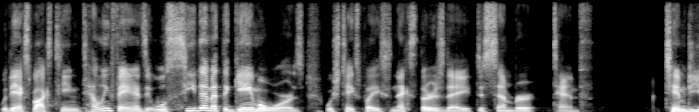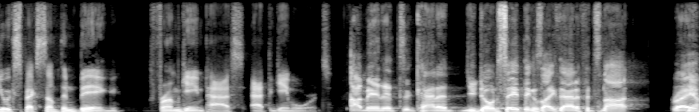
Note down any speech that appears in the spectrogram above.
with the Xbox team telling fans it will see them at the Game Awards, which takes place next Thursday, December 10th. Tim, do you expect something big from Game Pass at the Game Awards? I mean, it's kind of you don't say things like that if it's not right. Yeah,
